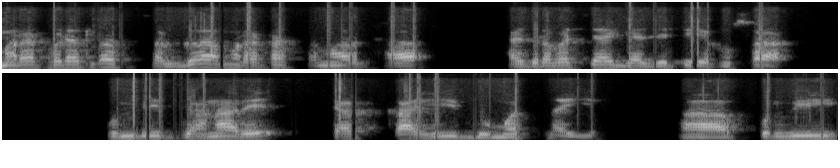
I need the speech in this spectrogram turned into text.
मराठवाड्यातला सगळा मराठा समाज हा हैदराबादच्या गॅजेटीनुसार कुंडीत जाणारे त्यात काही दुमत नाहीये. अं, पूर्वी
